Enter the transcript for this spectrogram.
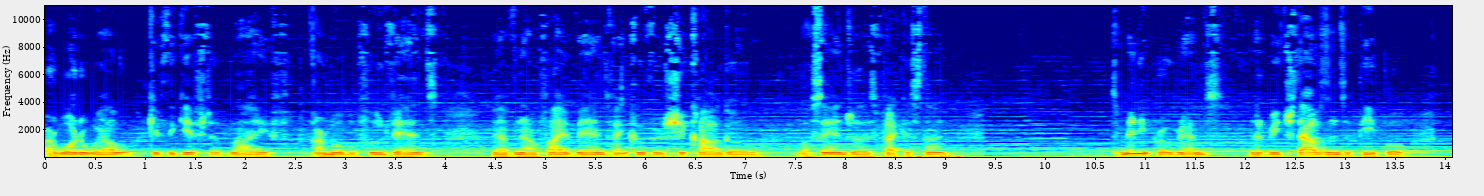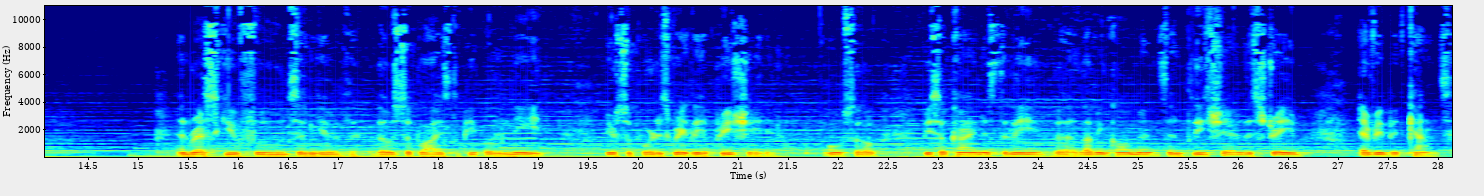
our water well, Give the Gift of Life, our mobile food vans. We have now five vans Vancouver, Chicago, Los Angeles, Pakistan. There's many programs that reach thousands of people and rescue foods and give those supplies to people in need. Your support is greatly appreciated. Also, be so kind as to leave uh, loving comments and please share the stream. Every bit counts.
